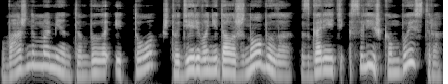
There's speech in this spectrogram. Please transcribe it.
Важным моментом было и то, что дерево не должно было сгореть слишком быстро,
